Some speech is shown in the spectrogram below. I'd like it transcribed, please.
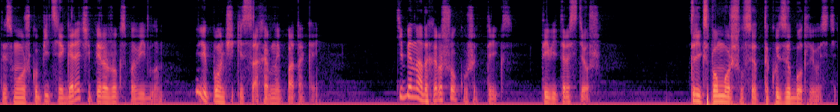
Ты сможешь купить себе горячий пирожок с повидлом или пончики с сахарной патокой. Тебе надо хорошо кушать, Трикс. Ты ведь растешь. Трикс поморщился от такой заботливости.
